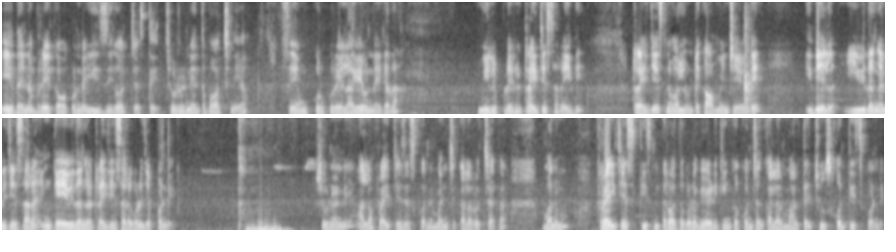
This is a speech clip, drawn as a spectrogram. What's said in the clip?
ఏదైనా బ్రేక్ అవ్వకుండా ఈజీగా వచ్చేస్తాయి. చూడండి ఎంత బాగా వచ్చినాయో. సేమ్ కురుకురేలాగే ఉన్నాయి కదా. మీరు ఎప్పుడైనా ట్రై చేస్తారా ఇది? ట్రై చేసిన వాళ్ళు ఉంటే కామెంట్ చేయండి. ఇదే ఈ విధంగానే చేశారా? ఇంకా ఏ విధంగా ట్రై చేశారో కూడా చెప్పండి. చూడండి అలా ఫ్రై చేసేసుకొని మంచి కలర్ వచ్చాక మనం ఫ్రై చేసి తీసిన తర్వాత కూడా వేడికి ఇంకా కొంచెం కలర్ మారితే చూసుకొని తీసుకోండి.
